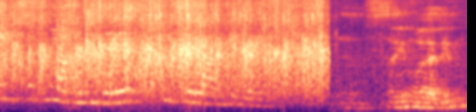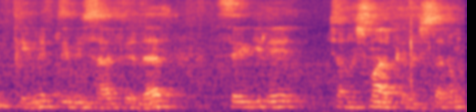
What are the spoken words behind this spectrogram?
konuşmasını yapmak üzere kürsüye davet ediyoruz. Sayın Valim, kıymetli misafirler, sevgili çalışma arkadaşlarım,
